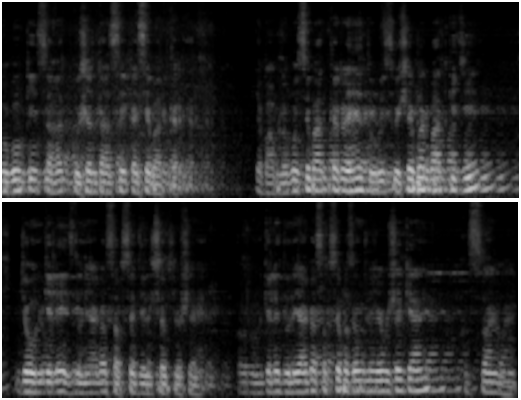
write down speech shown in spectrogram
लोगों के साथ कुशलता से कैसे बात करें? जब आप लोगों से बात कर रहे हैं तो इस विषय पर बात कीजिए जो उनके लिए इस दुनिया का सबसे दिलचस्प विषय है। और उनके लिए दुनिया का सबसे पसंदीदा विषय क्या है? स्वयं है।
